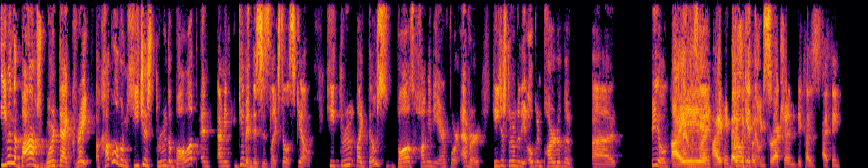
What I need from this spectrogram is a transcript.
even the bombs weren't that great. A couple of them, he just threw the ball up. And I mean, given this is like still a skill, he threw like those balls hung in the air forever. He just threw them to the open part of the uh, field. I and was like, I think that "Go was a get coaching those." correction because I think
